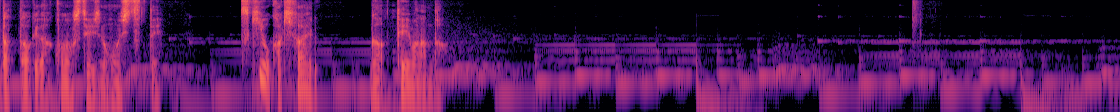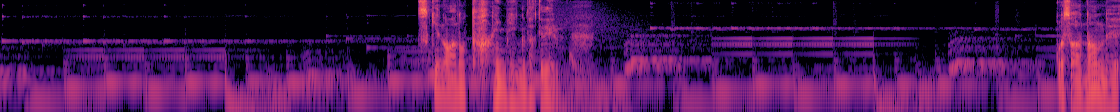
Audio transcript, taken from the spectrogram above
だったわけだ。このステージの本質って。月を書き換えるがテーマなんだ。月のあのタイミングだけ出る。これさ、なんで、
